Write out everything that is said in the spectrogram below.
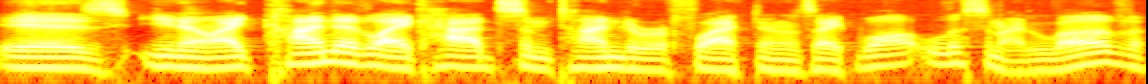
is you know I kind of like had some time to reflect and I was like, well, listen, I love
